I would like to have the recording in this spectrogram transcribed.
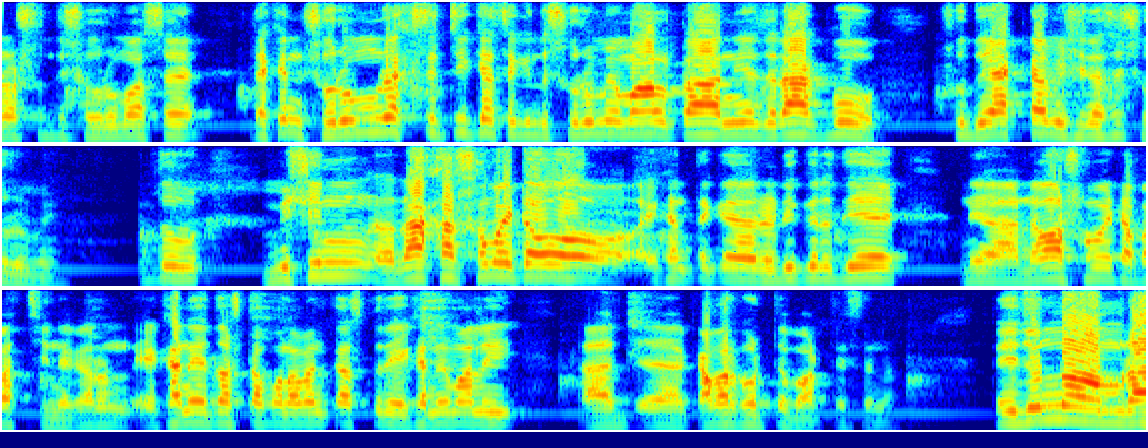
নরসিংদী শোরুম আছে। দেখেন শোরুম রাখছে ঠিক আছে কিন্তু শোরুমে মালটা নিয়ে যে রাখব শুধু একটা মেশিন আছে শোরুমে কিন্তু মেশিন রাখার সময়টাও এখান থেকে রেডি করে দিয়ে নেওয়ার সময়টা পাচ্ছি না। কারণ এখানে দশটা পোলাপাইন কাজ করে এখানে মালই কাভার করতে পারতেছে না। এই জন্য আমরা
